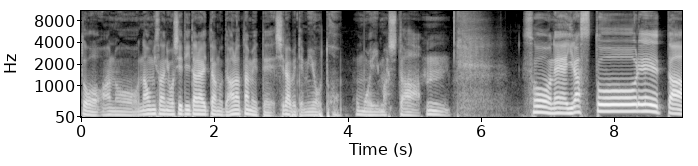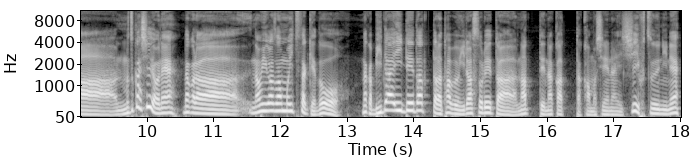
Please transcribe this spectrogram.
と、あの、直美さんに教えていただいたので、改めて調べてみようと思いました。うん。そうね、イラストレーター、難しいよね。だから、直比賀さんも言ってたけど、なんか美大でだったら多分イラストレーターなってなかったかもしれないし、普通にね、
